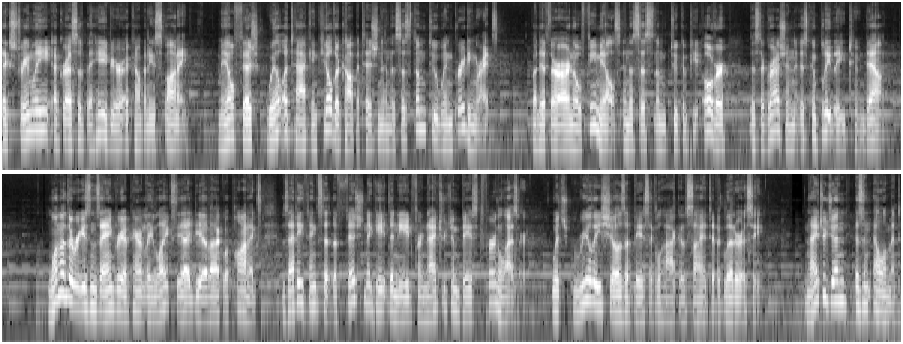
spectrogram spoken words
extremely aggressive behavior accompanies spawning. Male fish will attack and kill their competition in the system to win breeding rights. But if there are no females in the system to compete over, this aggression is completely tuned down. One of the reasons Angry apparently likes the idea of aquaponics is that he thinks that the fish negate the need for nitrogen based fertilizer, which really shows a basic lack of scientific literacy. Nitrogen is an element,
